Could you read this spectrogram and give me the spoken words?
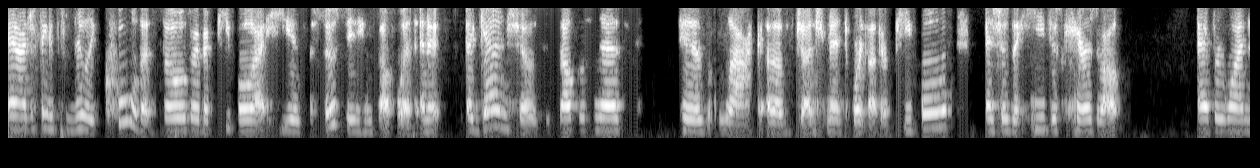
And I just think it's really cool that those are the people that he is associating himself with. And it again shows his selflessness, his lack of judgment towards other people, and shows that he just cares about everyone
